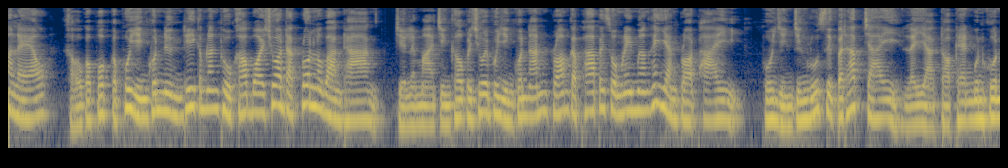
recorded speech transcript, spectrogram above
มาแล้ว เขาก็พบกับผู้หญิงคนหนึ่งที่กำลังถูกคาวบอยชั่วดักปล้นระหว่างทาง เจเรมาจึงเข้าไปช่วยผู้หญิงคนนั้นพร้อมกับพาไปส่งในเมืองให้อย่างปลอดภัย ผู้หญิงจึงรู้สึกประทับใจ และอยากตอบแทนบุญคุณ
